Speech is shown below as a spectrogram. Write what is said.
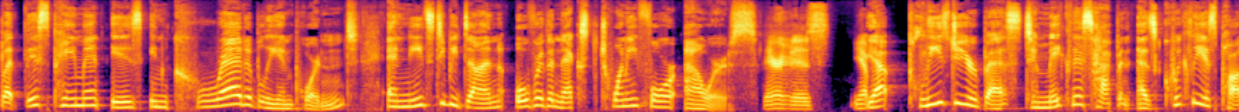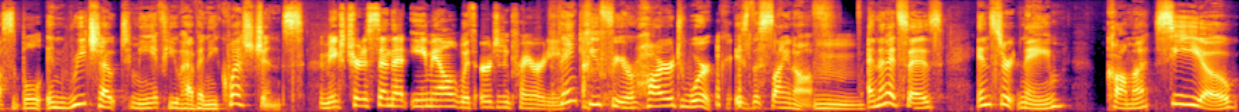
but this payment is incredibly important and needs to be done over the next 24 hours. There it is. Yep. Yep. Please do your best to make this happen as quickly as possible and reach out to me if you have any questions. Make sure to send that email with urgent priority. Thank you for your hard work is the sign off. Mm. And then it says insert name, comma, CEO,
